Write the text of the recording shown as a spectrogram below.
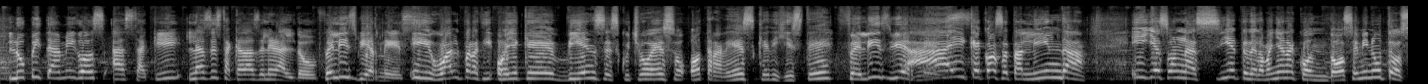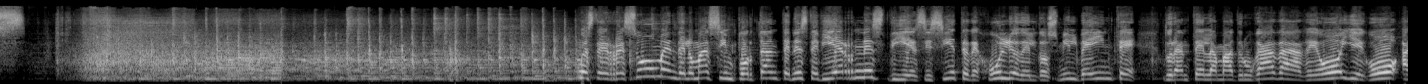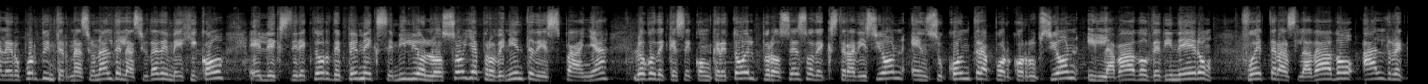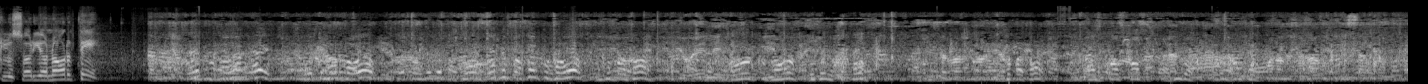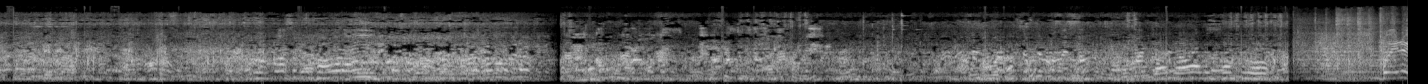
Lupita, amigos, hasta aquí las destacadas del Heraldo. ¡Feliz viernes! Igual para ti. Oye, qué bien se escuchó eso. Otra vez, ¿qué dijiste? ¡Feliz viernes! ¡Ay, qué cosa tan linda! Y ya son las 7 de la mañana con 12 minutos. Pues te resumen de lo más importante en este viernes 17 de julio del 2020. Durante la madrugada de hoy llegó al Aeropuerto Internacional de la Ciudad de México el exdirector de Pemex, Emilio Lozoya, proveniente de España, luego de que se concretó el proceso de extradición en su contra por corrupción y lavado de dinero. Fue trasladado al reclusorio norte. Bueno,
